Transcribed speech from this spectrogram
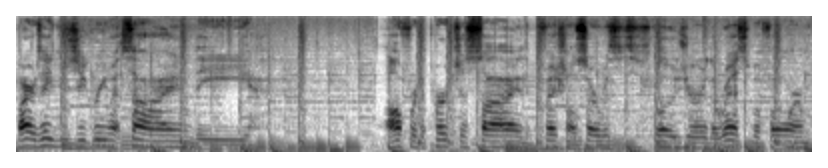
buyer's agency agreement signed, the offer to purchase signed, the professional services disclosure, the rest of the form,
